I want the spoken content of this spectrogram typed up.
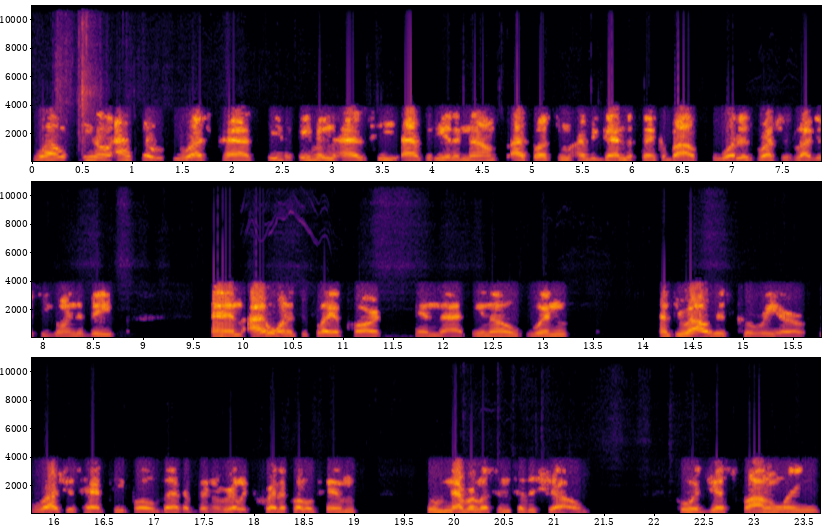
Well, you know, after Rush passed, even even as he after he had announced, I first I began to think about what is Rush's legacy going to be, and I wanted to play a part in that. You know, when and throughout his career, Rush has had people that have been really critical of him who never listened to the show, who are just following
